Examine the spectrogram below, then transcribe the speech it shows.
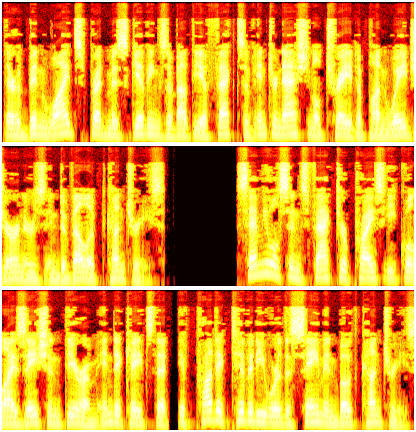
there have been widespread misgivings about the effects of international trade upon wage earners in developed countries. Samuelson's factor price equalization theorem indicates that, if productivity were the same in both countries,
